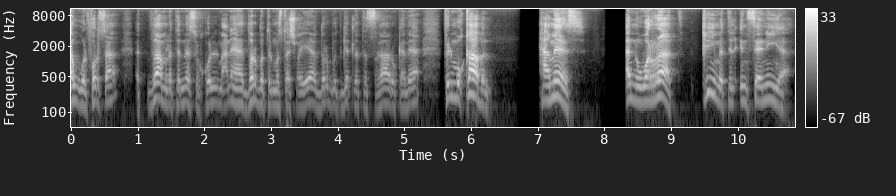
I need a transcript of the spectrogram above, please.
أول فرصة تضامنت الناس الكل معناها ضربت المستشفيات ضربت قتلت الصغار وكذا. في المقابل حماس أنه ورات قيمة الإنسانية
